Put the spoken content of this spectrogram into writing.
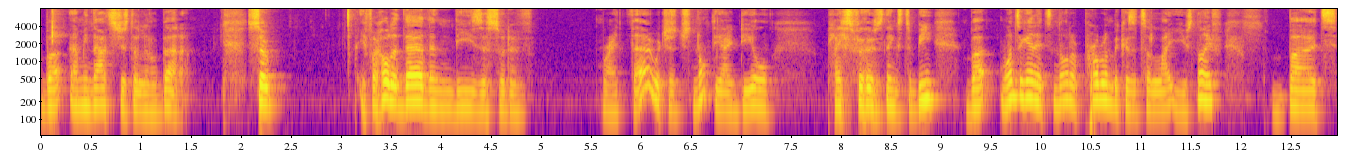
but I mean, that's just a little better. So if I hold it there, then these are sort of right there, which is just not the ideal place for those things to be. But once again, it's not a problem because it's a light use knife, but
